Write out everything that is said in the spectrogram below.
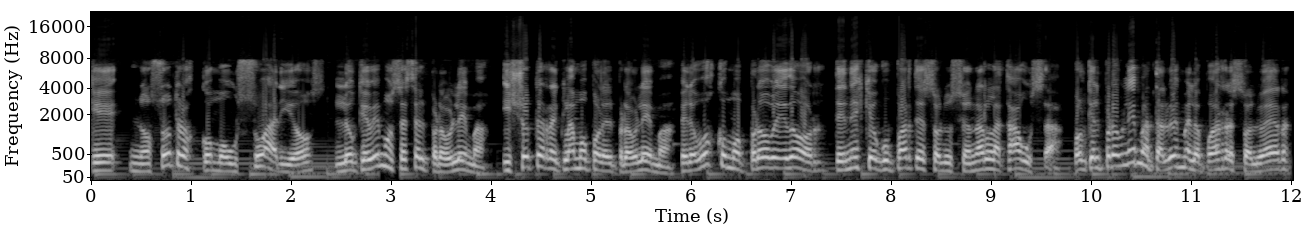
que nosotros como usuarios lo que vemos es el problema. Y yo te reclamo por el problema, pero vos como proveedor tenés que ocuparte de solucionar la causa, porque el problema tal vez me lo puedes resolver,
